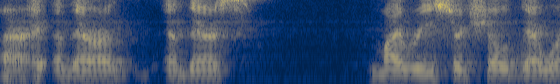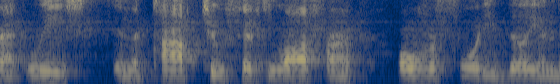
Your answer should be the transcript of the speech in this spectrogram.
All right. And there are and there's my research showed there were at least in the top 250 law firm over $40 billion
